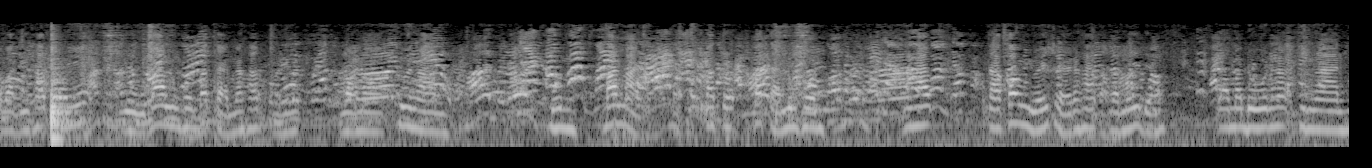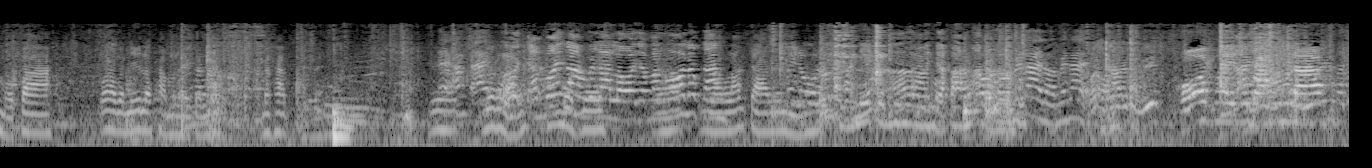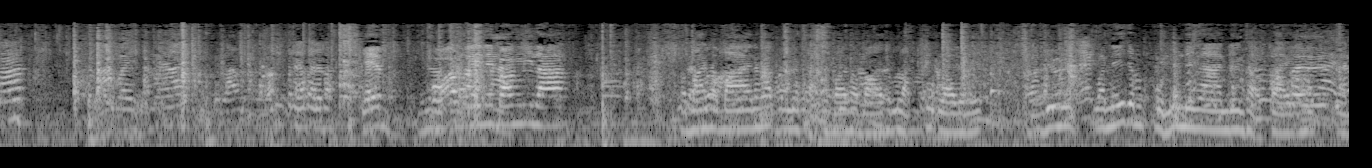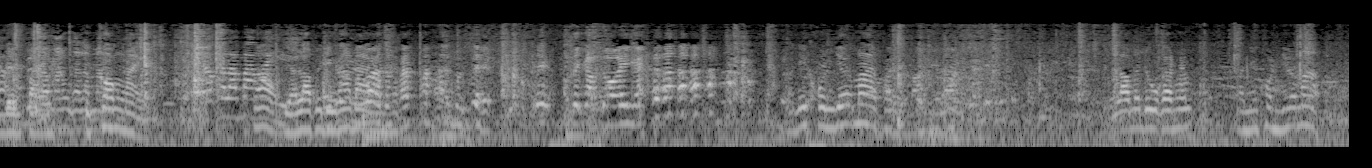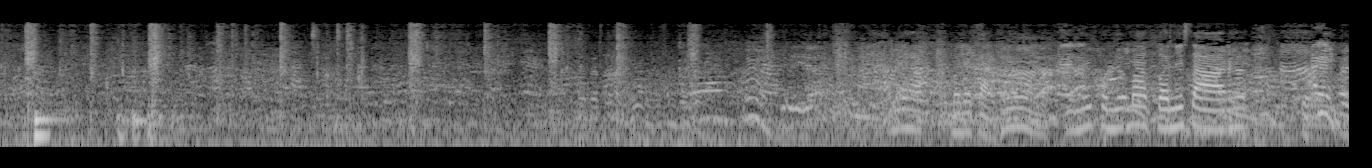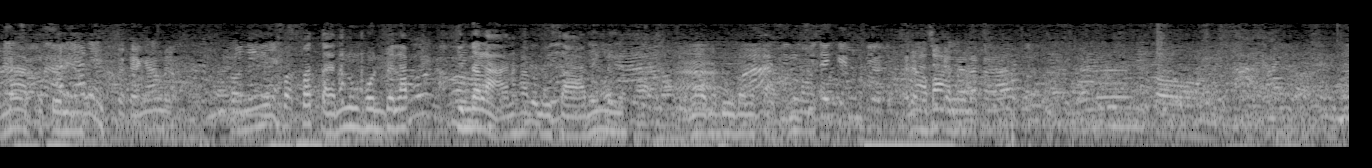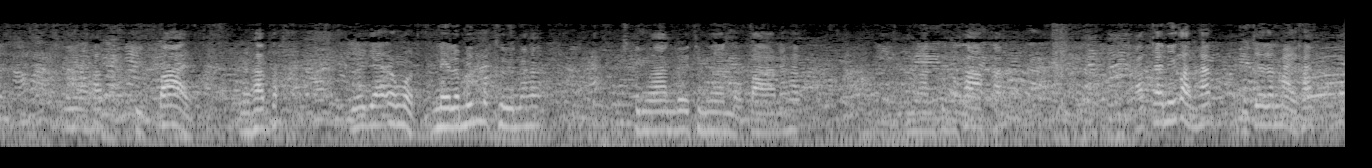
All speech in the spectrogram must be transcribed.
สวัสดีครับวันนี้อยู่บ้านลุงพลป้าแตนนะครับวันนี้เรามาช่วยงานบุญบ้านใหม่ป้าตป้าแตนลุงพลนะครับตากล้องอยู่เฉยๆนะครับวันนี้เดี๋ยวเรามาดูนะฮะทีมงานหมอปลาว่าวันนี้เราทำอะไรกันบ้างนะครับเดี๋ยวดูนี่ฮะเรื่องหลังจำไว้นะเวลารออย่ามาง้อแล้วกันยังล้างจานกันอยู่นะครับวันนี้เป็นทีมงานหมอปลาทั้งหมดเลยไม่ได้หรอไม่ได้ขออภัยในบางเวลา ไปทำไมได้ไปล้าง เกมขออภัยในบางลีลา สบายสบายๆนะครับบรรยากาศสบายสบายๆสำหรับพวกเราวันนี้ วันนี้จะผมจะมีงานเดินสายไฟนะครับการเดินไฟติดกล้องใหม่แล้วกระมังก็ใหม่เดี๋ยวเราไปดูหน้าบ้านว่านะจะครับพัดมามึงเสร็จจะกลับดอยไงวันนี้คนเยอะมากครับเดี๋ยวเรามาดูกันครับวันนี้คนเยอะมาก นี่ครั บรรยากาศข้างหน้าวันนี้คนเยอะมากตอนนี้ซานะครับเห็นมากจะเป็นตอนนี้ป้าแตนลุงพลไปรับกินดลานะครับเลยซานิดนึงเรามาดูบรรยากาศข้างหน้าหน้าบ้านนะครับนี่นะครับติดป้ายนะครับเยอะแยะทั้งหมดเนรมิตเมื่อคืนนะฮะทีมงานโดยทีมงานหมอปลานะครับทีมงานคุณภาพครับ ครับแค่นี้ก่อนครับเดี๋ยวเจอกันใหม่ครับ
